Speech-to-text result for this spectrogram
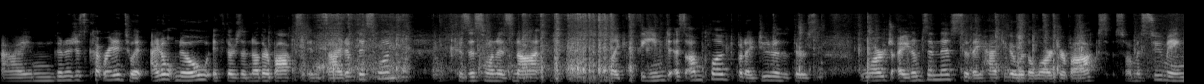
I'm gonna just cut right into it. I don't know if there's another box inside of this one because this one is not like themed as unplugged, but I do know that there's large items in this, so they had to go with a larger box. So I'm assuming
